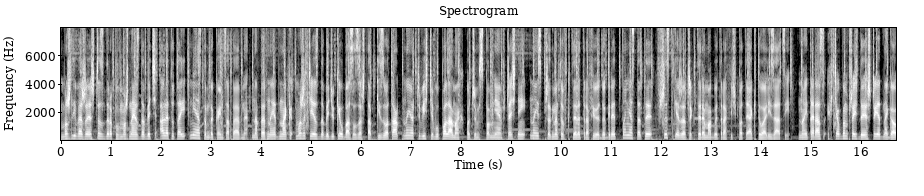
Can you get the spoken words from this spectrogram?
Możliwe, że jeszcze z dropów można je zdobyć, ale tutaj nie jestem do końca pewny. Na pewno jednak możecie je zdobyć u kiełbasa za sztabki złota, no i oczywiście w upolamach, o czym wspomniałem wcześniej, no i z przedmiotów, które trafiły do gry, to niestety wszystkie rzeczy, które mogły trafić po tej aktualizacji. No i teraz chciałbym przejść do jeszcze jednego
